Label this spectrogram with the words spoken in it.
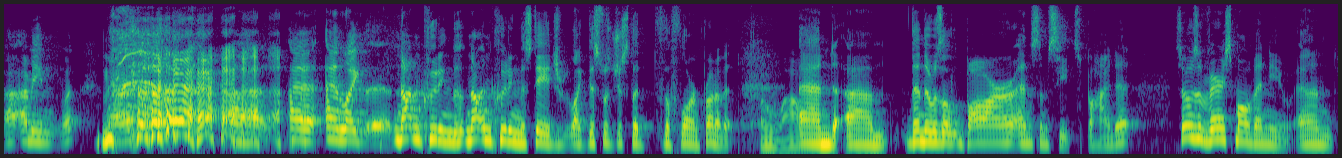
uh, I mean, what? Uh, uh, uh, and like, uh, not including the not including the stage. Like, this was just the the floor in front of it. Oh, wow. And um, then there was a bar and some seats behind it, so it was a very small venue. And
